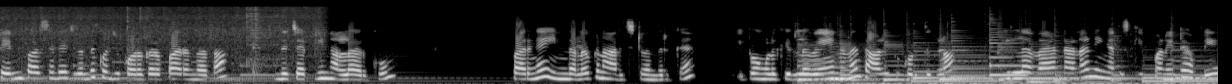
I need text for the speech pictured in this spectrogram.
டென் பர்சன்டேஜ் வந்து கொஞ்சம் குறக்குறப்பாக இருந்தால் தான் இந்த சட்னி நல்லா இருக்கும். இந்த அளவுக்கு நான் அரைச்சிட்டு வந்திருக்கேன். இப்போ உங்களுக்கு இதில் வேணும்னா தாளிப்பு கொடுத்துக்கலாம். இல்லை வேண்டாம்னா நீங்கள் அதை ஸ்கிப் பண்ணிவிட்டு அப்படியே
